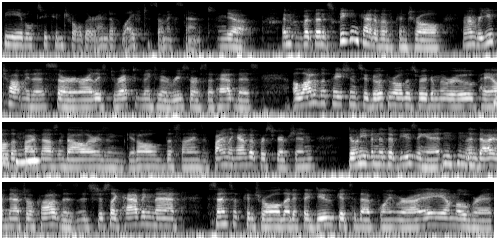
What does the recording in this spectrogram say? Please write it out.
be able to control their end of life to some extent. Yeah. And but then speaking kind of of control, remember you taught me this or, or at least directed me to a resource that had this. A lot of the patients who go through all this rigmarole, pay all the Mhm. five thousand dollars and get all the signs and finally have the prescription, don't even end up using it Mhm. and then die of natural causes. It's just like having that sense of control that if they do get to that point where I, hey, I'm over it,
